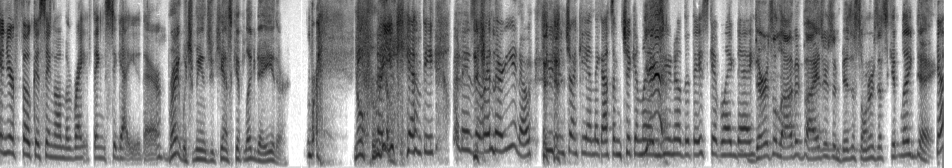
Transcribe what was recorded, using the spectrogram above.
And you're focusing on the right things to get you there. Right. Which means you can't skip leg day either. Right. No, for No, real. you can't be. What is it when they're, you know, huge and chunky and they got some chicken legs? Yeah. You know that they skip leg day. There's a lot of advisors and business owners that skip leg day. Yeah,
